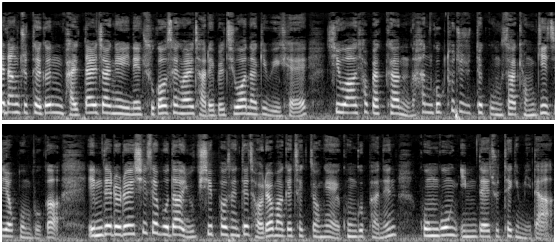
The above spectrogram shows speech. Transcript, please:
해당 주택은 발달장애인의 주거생활 자립을 지원하기 위해 시와 협약한 한국토지주택공사 경기지역본부가 임대료를 시세보다 60% 저렴하게 책정해 공급하는 공공임대주택입니다.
